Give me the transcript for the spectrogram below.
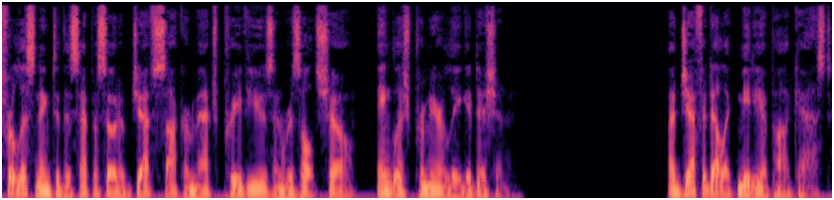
for listening to this episode of Jeff's Soccer Match Previews and Results Show, English Premier League Edition. A Jeffadelic Media Podcast.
